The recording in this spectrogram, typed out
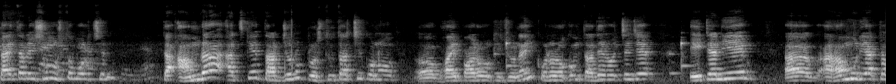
তাই তারা এই সমস্ত বলছেন। তা আমরা আজকে তার জন্য প্রস্তুত আছি, কোনো ভয় পাওয়ারও কিছু নেই, কোনো রকম তাদের হচ্ছে যে এটা নিয়ে আহামরি একটা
